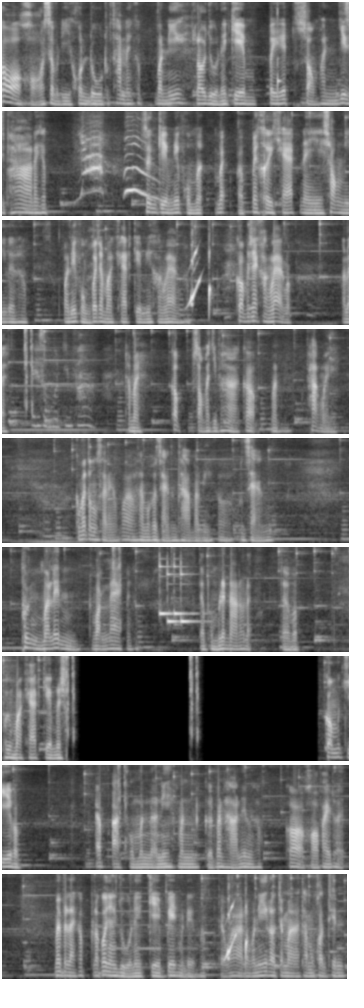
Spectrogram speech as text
ก็ขอสวัสดีคนดูทุกท่านนะครับ วันนี้เราอยู่ในเกมเปส2025 นะครับ ซึ่งเกมนี้ผมอะไม่แบบไม่เคยแคสในช่องนี้เลยนะครับ วันนี้ผมก็จะมาแคสเกมนี้ครั้งแรกครับก็ไม่ใช่ครั้งแรกหรอกอะไรไอ้สองคนที่ผ้าทำไมก็2025 ก็มันภาคใหม่ ก็ไม่ต้องแสดงว่าทำไมคุณแสงถึงถามแบบนี้ก็คุณแสงเพิ่งมาเล่นวันแรกนะครับ แต่ผมเล่นนานแล้วแหละแต่แบบเพิ่งมาแคสเกมในช่อง ก็เมื่อกี้แบบแอปอัดผมมันอันนี้มันเกิดปัญหานิดนึงครับ ก็ขออภัยด้วย ไม่เป็นไรครับ เราก็ยังอยู่ในเกมเบสเหมือนเดิมครับ แต่ว่าวันนี้เราจะมาทำคอนเทนต์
